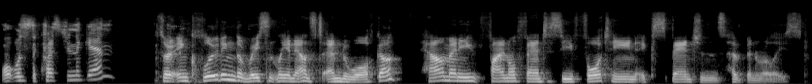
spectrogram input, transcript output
What was the question again? So, including the recently announced Endwalker, how many Final Fantasy XIV expansions have been released?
